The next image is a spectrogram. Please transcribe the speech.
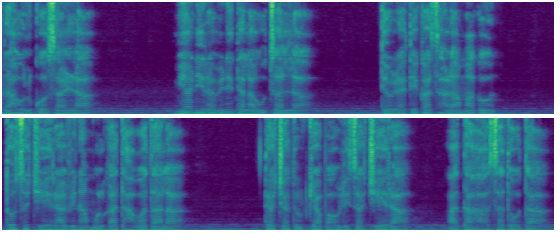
राहुल कोसळला. मी आणि रवीने त्याला उचललं. तेवढ्यात एका झाडामागून तोच चेहरा विना मुलगा धावत आला. त्याच्या तुटक्या पावलीचा चेहरा आता हसत होता.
